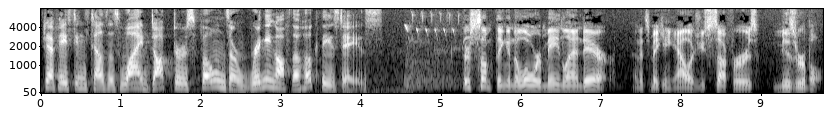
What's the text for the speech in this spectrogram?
Jeff Hastings tells us why doctors' phones are ringing off the hook these days. There's something in the lower mainland air, and it's making allergy sufferers miserable.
